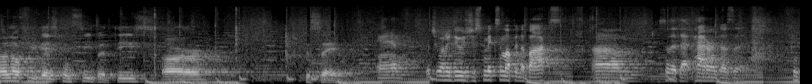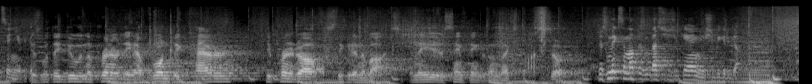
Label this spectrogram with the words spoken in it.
Don't know if you guys can see, but these are the same. And what you want to do is just mix them up in the box um, so that that pattern doesn't continue. Because what they do in the printer, they have one big pattern, they print it off, stick it in a box, and they do the same thing in the next box. So, Just mix them up as best as you can, you should be good to go.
